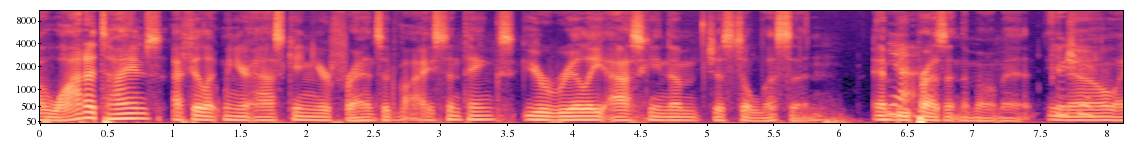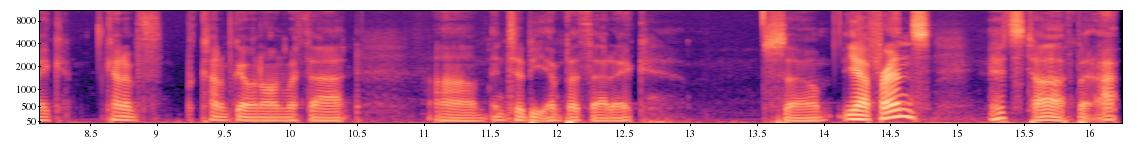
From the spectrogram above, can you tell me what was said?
a lot of times, I feel like when you're asking your friends advice and things, you're really asking them just to listen and Yeah. be present in the moment, you For sure. know, like, kind of, kind of going on with that, um, and to be empathetic. So, yeah, friends, it's tough, but I,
